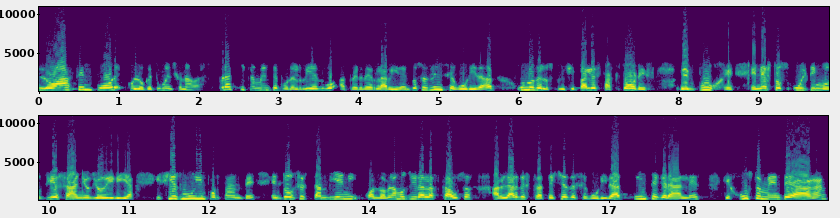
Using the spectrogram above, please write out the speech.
lo hacen por con lo que tú mencionabas, prácticamente por el riesgo a perder la vida. Entonces la inseguridad, uno de los principales factores de empuje en estos últimos 10 años, yo diría, y si es muy importante, entonces también cuando hablamos de ir a las causas, hablar de estrategias de seguridad integrales que justamente hagan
